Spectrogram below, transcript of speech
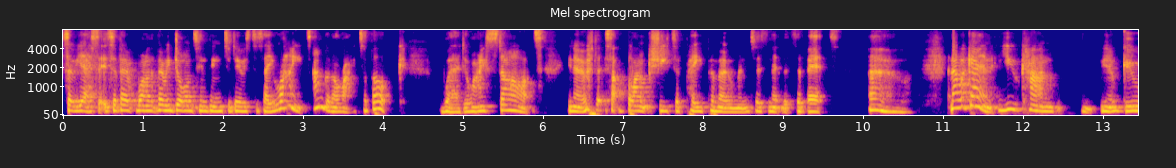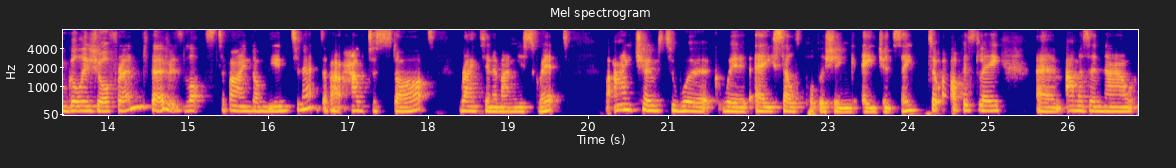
So yes, it's a very, one of the very daunting thing to do is to say, right, I'm going to write a book. Where do I start? You know, it's that blank sheet of paper moment, isn't it? That's a bit, oh. Now again, you can, you know, Google is your friend. There is lots to find on the internet about how to start writing a manuscript. But I chose to work with a self-publishing agency. So obviously, um, Amazon now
